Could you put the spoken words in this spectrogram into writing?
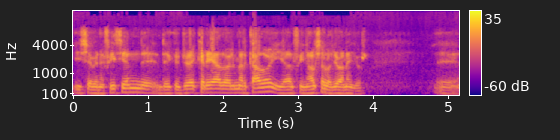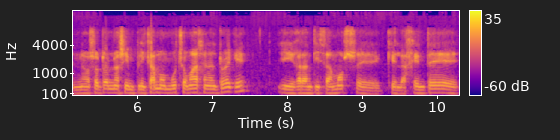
y se beneficien de, que yo he creado el mercado y al final se lo llevan ellos. Eh, nosotros nos implicamos mucho más en el trueque y garantizamos eh, que la gente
